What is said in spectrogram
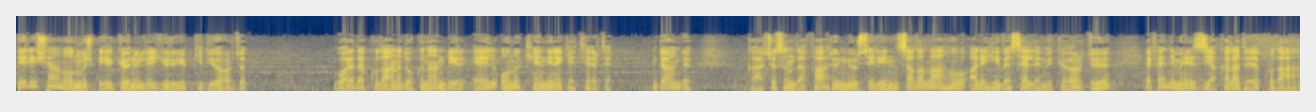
Perişan olmuş bir gönülle yürüyüp gidiyordu. Bu arada kulağına dokunan bir el onu kendine getirdi. Döndü. Karşısında Fahrül Mürsel'in sallallahu aleyhi ve sellemi gördü, Efendimiz yakaladığı kulağı.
